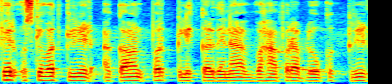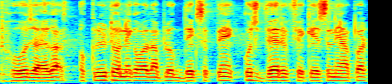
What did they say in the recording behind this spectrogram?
फिर उसके बाद क्रिएट अकाउंट पर क्लिक कर देना है। वहाँ पर आप लोगों को क्रिएट हो जाएगा और क्रिएट होने के बाद आप लोग देख सकते हैं कुछ वेरिफिकेशन यहाँ पर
